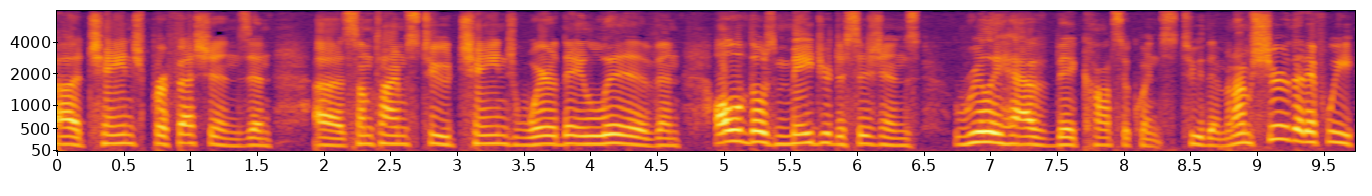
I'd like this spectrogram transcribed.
uh, change professions and uh, sometimes to change where they live, and all of those major decisions really have big consequence to them. And I'm sure that if we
